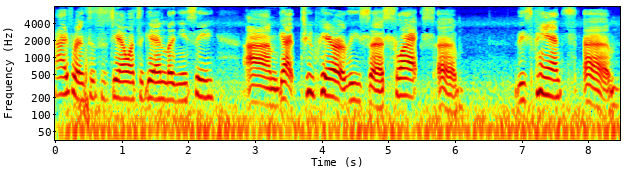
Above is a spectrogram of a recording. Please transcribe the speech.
Hi friends, this is Jan once again letting you see um, got two pair of these uh, slacks uh, these pants um,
